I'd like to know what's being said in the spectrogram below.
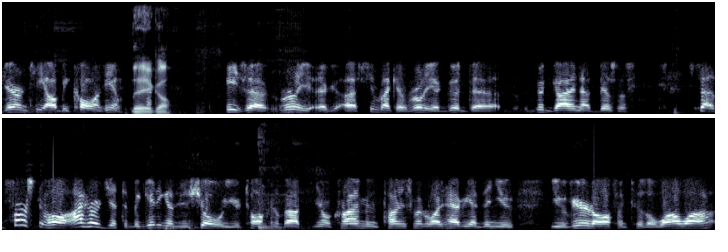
guarantee I'll be calling him. There you go. He's a really uh, uh, seems like a really a good uh, good guy in that business. So, first of all, I heard you at the beginning of the show where you're talking about you know crime and punishment, what have you, and then you you veered off into the Wawa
